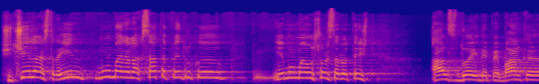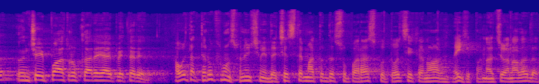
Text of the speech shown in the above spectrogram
și ceilalți străini mult mai relaxată pentru că e mult mai ușor să rotești alți doi de pe bancă în cei patru care ai pe teren. Auzi, dar te rog frumos, spune și mie, de ce suntem atât de supărați cu toții că nu avem echipa națională de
